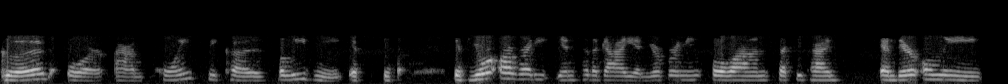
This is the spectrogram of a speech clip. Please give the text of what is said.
good or on point because believe me, if if if you're already into the guy and you're bringing full on sexy time and they're only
